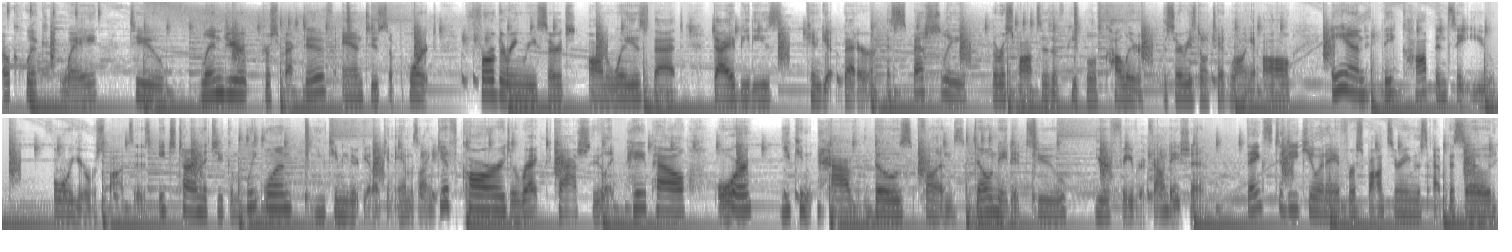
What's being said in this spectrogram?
a quick way to lend your perspective and to support furthering research on ways that diabetes can get better, especially the responses of people of color. The surveys don't take long at all, and they compensate you for your responses. Each time that you complete one, you can either get like an Amazon gift card, direct cash through like PayPal, or you can have those funds donated to your favorite foundation. Thanks to DQ&A for sponsoring this episode.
